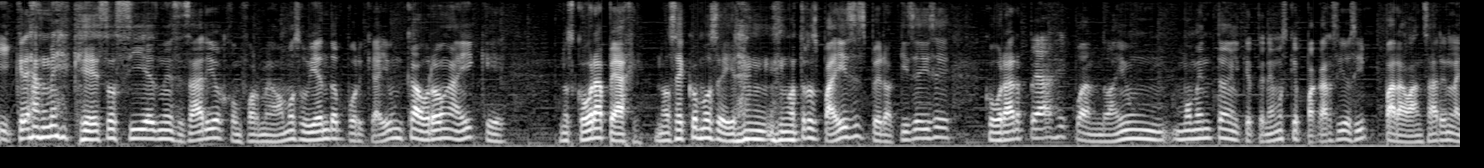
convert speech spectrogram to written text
Y créanme que eso sí es necesario conforme vamos subiendo porque hay un cabrón ahí que nos cobra peaje. No sé cómo se dirá en, otros países, pero aquí se dice cobrar peaje cuando hay un momento en el que tenemos que pagar sí o sí para avanzar en la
